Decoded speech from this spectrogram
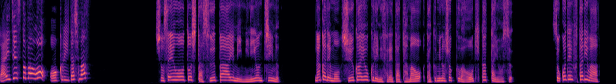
ダイジェスト版をお送りいたします。初戦を落としたスーパーアユミミニオンチーム。中でも周回遅れにされた玉尾、匠のショックは大きかった様子。そこで二人は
